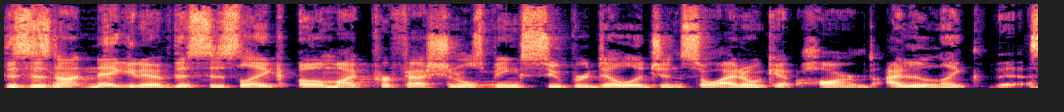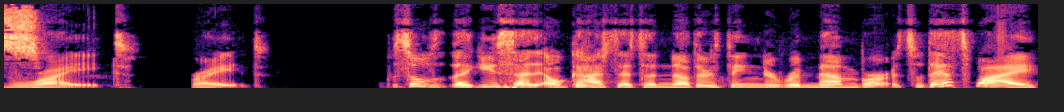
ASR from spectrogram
this is not negative. This is like, oh, my professional's being super diligent so I don't get harmed. I like this. Right. Right. So like you said, oh gosh, that's another thing to remember. So that's why,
